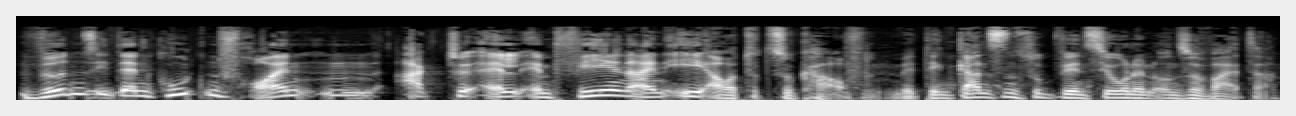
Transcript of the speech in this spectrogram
Würden Sie denn guten Freunden aktuell empfehlen, ein E-Auto zu kaufen? Mit den ganzen Subventionen und so weiter?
